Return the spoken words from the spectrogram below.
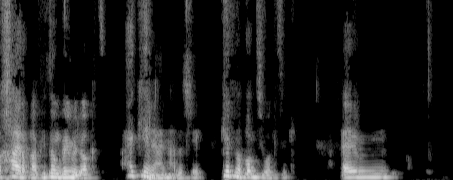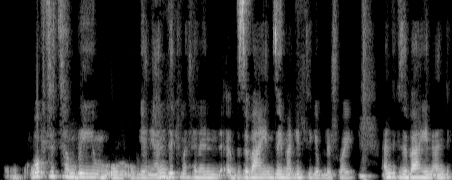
خارقة في تنظيم الوقت. حكينا عن هذا الشيء. كيف نظمتي وقتك؟ وقت التنظيم ويعني عندك مثلا زباين زي ما قلتي قبل شوي عندك زباين عندك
